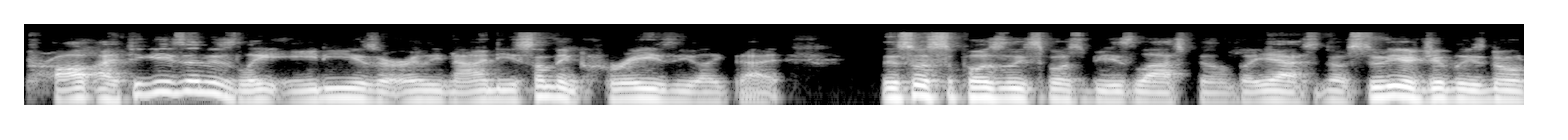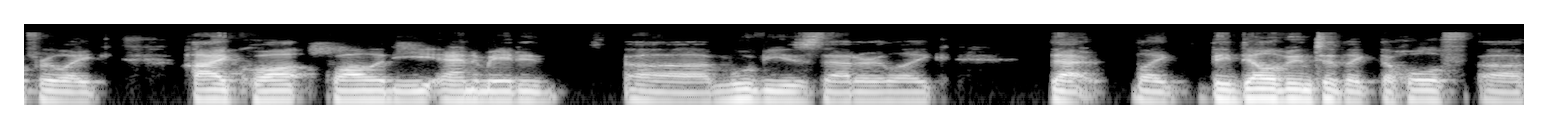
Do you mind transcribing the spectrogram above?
pro. I think he's in his late 80s or early 90s, something crazy like that. This was supposedly supposed to be his last film, but yeah, no. Studio Ghibli is known for like high qual- quality animated uh movies that are like that like they delve into like the whole uh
